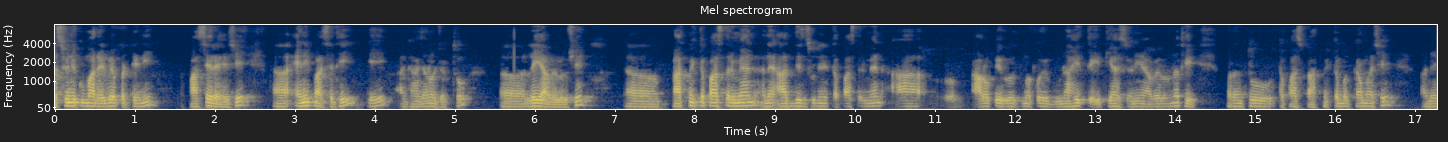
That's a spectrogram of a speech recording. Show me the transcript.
અશ્વિની કુમાર રેલવે પટ્ટીની પાસે રહે છે. એની પાસેથી એ આ ગાંજાનો જથ્થો લઈ આવેલો છે. પ્રાથમિક તપાસ દરમિયાન અને આજ દિન સુધીની તપાસ દરમિયાન આ આરોપી વિરુદ્ધમાં કોઈ ગુનાહિત ઇતિહાસ જણી આવેલો નથી પરંતુ તપાસ પ્રાથમિક તબક્કામાં છે અને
